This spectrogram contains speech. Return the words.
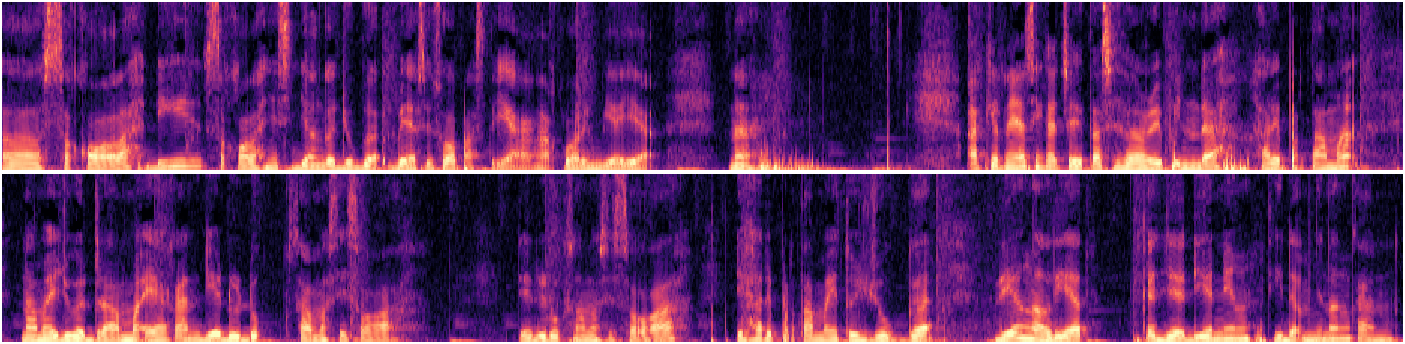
uh, sekolah di sekolahnya si Jangga juga beasiswa pasti ya nggak keluarin biaya. Nah akhirnya singkat cerita si Sorry pindah hari pertama namanya juga drama ya kan dia duduk sama si Soa. Dia duduk sama si Soa. Di hari pertama itu juga dia ngeliat kejadian yang tidak menyenangkan.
